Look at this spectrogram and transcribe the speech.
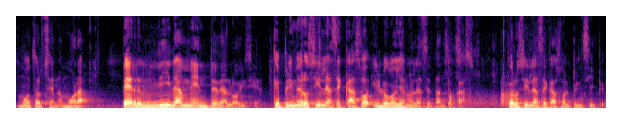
Mozart se enamora perdidamente de Aloysia, que primero sí le hace caso y luego ya no le hace tanto caso, pero sí le hace caso al principio.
